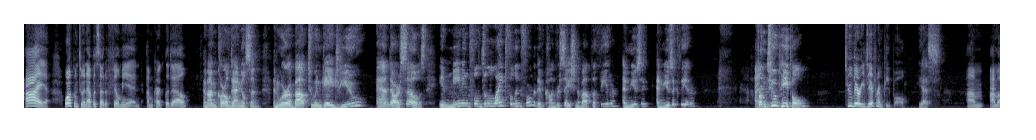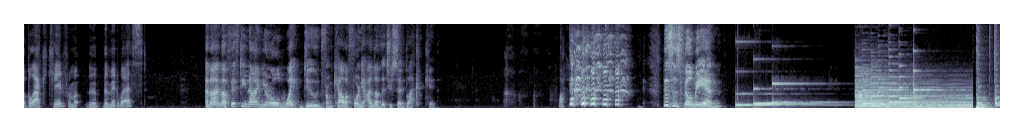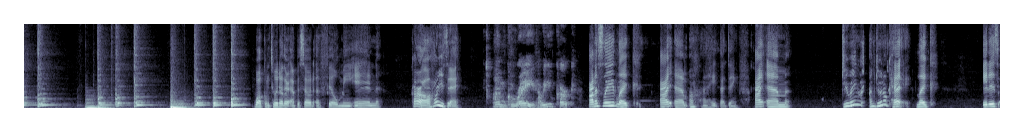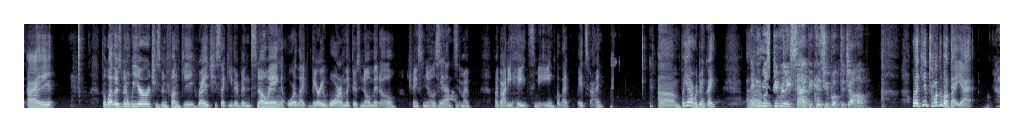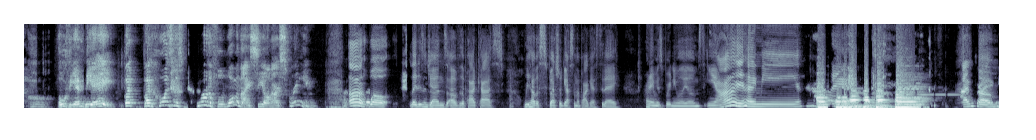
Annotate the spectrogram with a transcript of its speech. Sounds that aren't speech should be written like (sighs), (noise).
Hi, welcome to an episode of Fill Me In. I'm Kirk Liddell. And I'm Carl Danielson, and we're about to engage you and ourselves in meaningful, delightful, informative conversation about the theater and music and music theater from two people. two very different people. Yes. Um, I'm a black kid from uh, the, the Midwest. And I'm a 59 year old white dude from California. I love that you said black kid. Wow. (laughs) This is Fill Me In. Welcome to another episode of Fill Me In. Carl, how are you today? I'm great. How are you, Kirk? Honestly, like I am oh, I hate that ding. I am doing I'm doing okay. Like it is I the weather's been weird, she's been funky, right? She's like either been snowing or like very warm, like there's no middle, which makes no sense. Yeah. And my my body hates me, but like it's fine. Um, but yeah, we're doing great. And you Um, must be really sad because you booked a job. (laughs) well, I can't talk about that yet. (gasps) Oh, the NDA. But but who is this beautiful woman I see on our screen? Uh, well, ladies and gents of the podcast, we have a special guest on the podcast today. Her name is Brittany Williams. Yeah, honey. Hi. I'm crying. Um,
